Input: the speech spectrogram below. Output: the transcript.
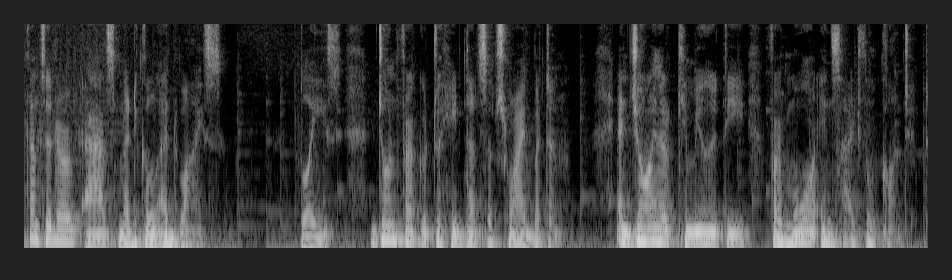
considered as medical advice. Please don't forget to hit that subscribe button and join our community for more insightful content.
